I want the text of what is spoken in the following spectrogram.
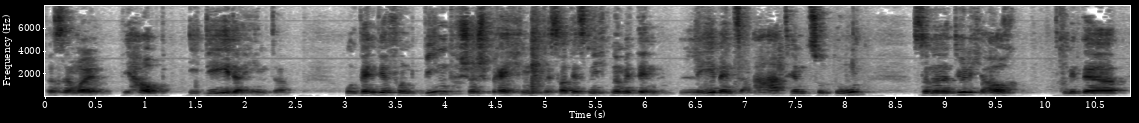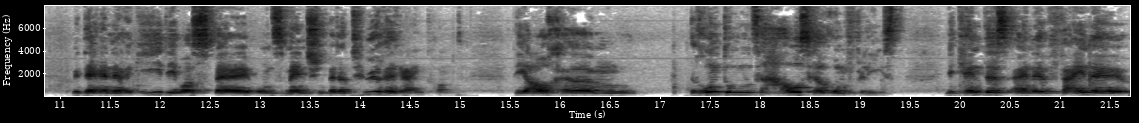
Das ist einmal die Hauptidee dahinter. Und wenn wir von Wind schon sprechen, das hat jetzt nicht nur mit dem Lebensatem zu tun, sondern natürlich auch mit der, mit der Energie, die was bei uns Menschen bei der Türe reinkommt, die auch ähm, rund um unser Haus herumfließt. Ihr kennt es, eine feine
